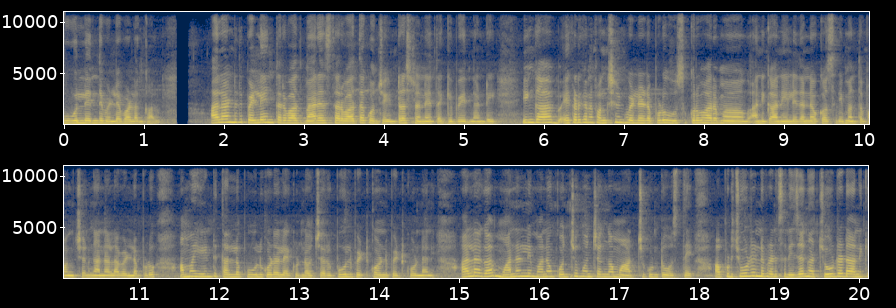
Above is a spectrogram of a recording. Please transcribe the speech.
పువ్వులు లేనిదే వెళ్ళేవాళ్ళం కాదు. అలాంటిది పెళ్ళైన తర్వాత మ్యారేజ్ తర్వాత కొంచెం ఇంట్రెస్ట్ అనేది తగ్గిపోయిందండి. ఇంకా ఎక్కడికైనా ఫంక్షన్కి వెళ్ళేటప్పుడు శుక్రవారం అని కానీ లేదంటే ఒక శ్రీమంత ఫంక్షన్ కానీ అలా వెళ్ళినప్పుడు అమ్మ ఏంటి తల్ల పూలు కూడా లేకుండా వచ్చారు పూలు పెట్టుకోండి పెట్టుకోండి అని. అలాగా మనల్ని మనం కొంచెం కొంచెంగా మార్చుకుంటూ వస్తే అప్పుడు చూడండి ఫ్రెండ్స్ నిజంగా చూడడానికి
